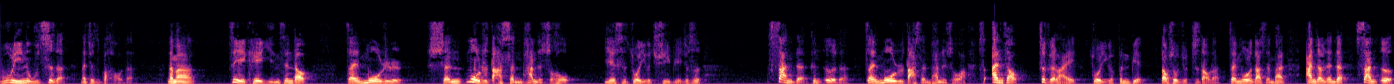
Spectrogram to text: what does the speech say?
无鳞无刺的，那就是不好的。那么这也可以引申到在末日神末日大审判的时候，也是做一个区别，就是善的跟恶的，在末日大审判的时候啊，是按照这个来做一个分辨，到时候就知道了。在末日大审判，按照人的善恶。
